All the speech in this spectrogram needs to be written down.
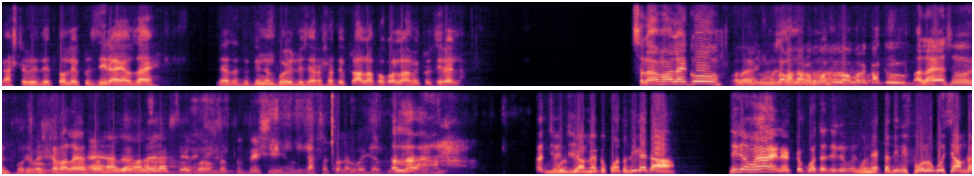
গাছটার ভিতরে তলে একটু জিরাইও যায়। দেখা যায় দু তিনজন বই এর সাথে একটু আলাপও করলাম একটু জিরাইলাম। সালাম আলাইকুম। ওয়ালাইকুম আসসালাম। রাহমাতুল্লাহি ওয়া ভালো আছুন পরিবেশটা ভালো আছে আল্লাহ ভালোই রাখছে। গরমটা খুব বেশি গাছটা তলে বসে আল্লাহ। আচ্ছা মুরগি আমি একটা কথা একটা কথা দিকে মনে একটা জিনিস ফলো করছি আমরা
